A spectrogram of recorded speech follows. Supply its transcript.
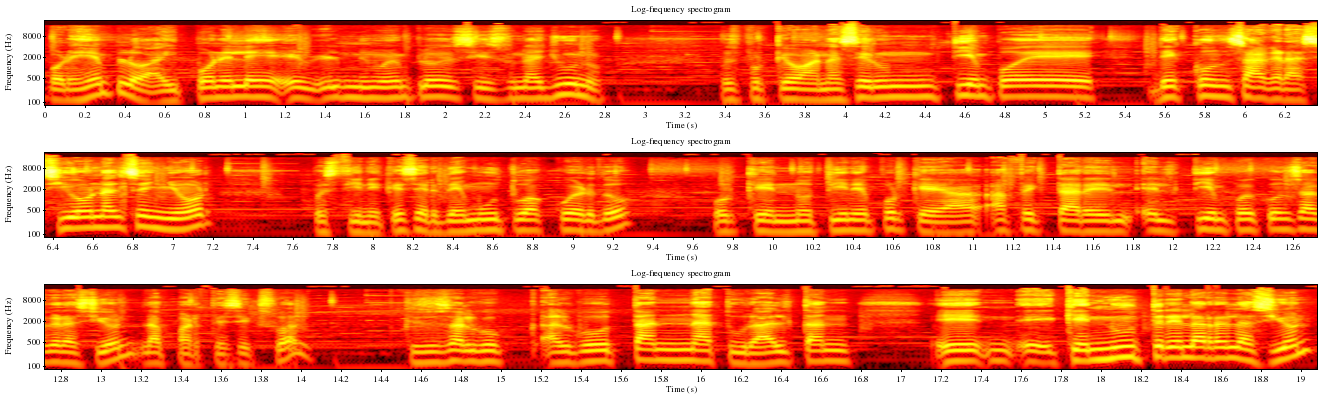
por ejemplo, ahí pone el, mismo ejemplo de si es un ayuno, pues porque van a ser un tiempo de, de consagración al Señor, pues tiene que ser de mutuo acuerdo porque no tiene por qué afectar el, tiempo de consagración la parte sexual. Que eso es algo, algo tan natural, tan, eh, eh, que nutre la relación,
